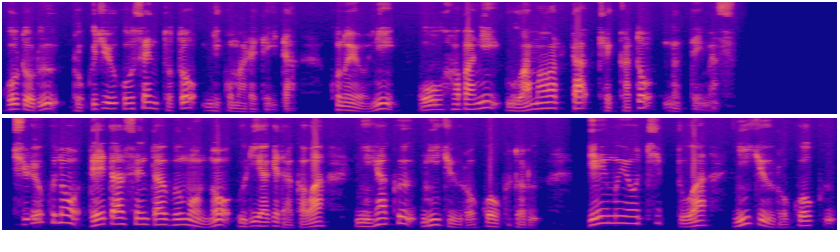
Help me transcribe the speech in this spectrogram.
5ドル65セントと見込まれていた。このように大幅に上回った結果となっています。主力のデータセンター部門の売上高は226億ドル、ゲーム用チップは26億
